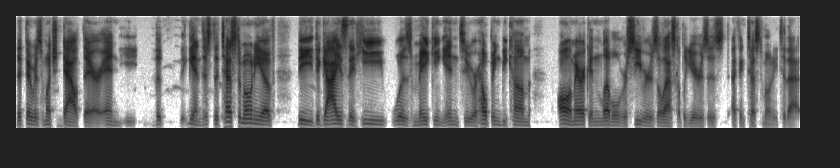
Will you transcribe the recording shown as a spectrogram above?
that there was much doubt there. And the again, just the testimony of the the guys that he was making into or helping become all American level receivers the last couple years is, I think, testimony to that.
